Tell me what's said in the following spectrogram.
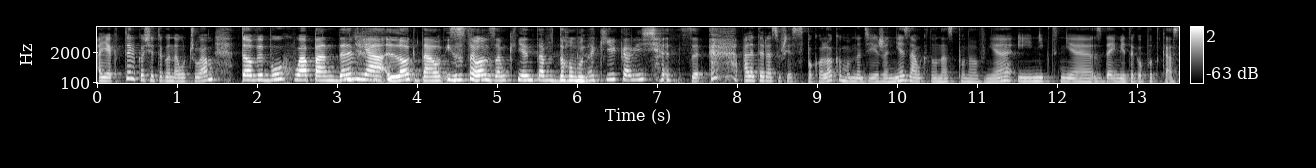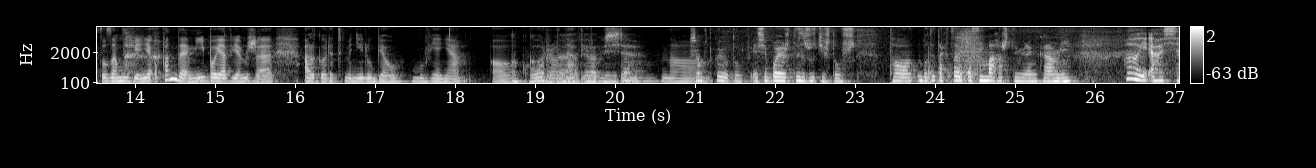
A jak tylko się tego nauczyłam, to wybuchła pandemia, lockdown i zostałam zamknięta w domu na kilka miesięcy. Ale teraz już jest spokoloko. Mam nadzieję, że nie zamkną nas ponownie i nikt nie zdejmie tego podcastu za mówienie o pandemii, bo ja wiem, że algorytmy nie lubią mówienia o, O kurde, ja koronawirusie. wiedziałam. No. Myślałam tylko YouTube. Ja się boję, że ty zrzucisz to już to, bo ty tak cały czas machasz tymi rękami. Oj, Asia.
